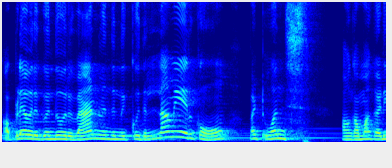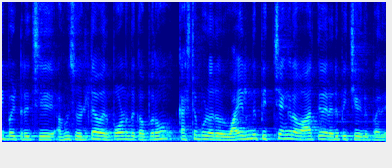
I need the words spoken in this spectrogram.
அப்படியே அவருக்கு வந்து ஒரு வேன் வந்து நிற்கும் இது எல்லாமே இருக்கும். பட் ஒன்ஸ் அவங்க அம்மாவுக்கு அடிபட்டுருச்சு அப்படின்னு சொல்லிட்டு அவர் போனதுக்கப்புறம் கஷ்டப்படுவார். ஒரு வாயிலிருந்து பிச்சைங்கிற வார்த்தை வேறு பிச்சை எடுப்பார்.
